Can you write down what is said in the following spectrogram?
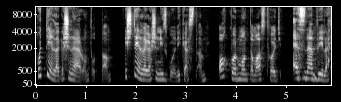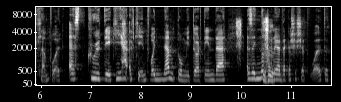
hogy ténylegesen elrontottam. És ténylegesen izgulni kezdtem. Akkor mondtam azt, hogy ez nem véletlen volt. Ezt küldték jelként, vagy nem tudom, mi történt, de ez egy nagyon érdekes eset volt.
